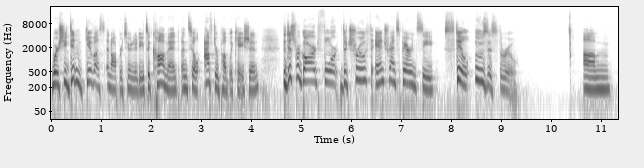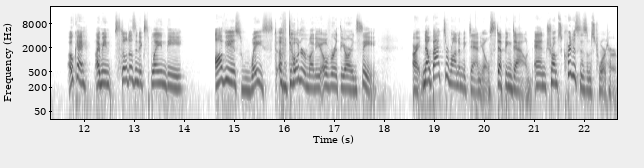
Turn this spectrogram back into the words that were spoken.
where she didn't give us an opportunity to comment until after publication, the disregard for the truth and transparency still oozes through. Um, okay, I mean, still doesn't explain the obvious waste of donor money over at the RNC. All right, now back to Ronna McDaniel stepping down and Trump's criticisms toward her.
